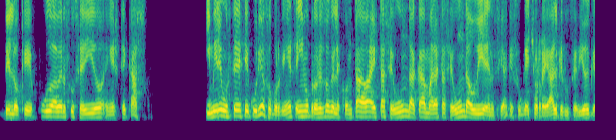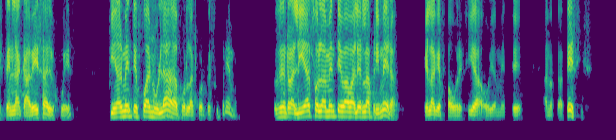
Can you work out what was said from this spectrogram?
de lo que pudo haber sucedido en este caso. Y miren ustedes qué curioso, porque en este mismo proceso que les contaba, esta segunda cámara, esta segunda audiencia, que es un hecho real que sucedió y que está en la cabeza del juez, finalmente fue anulada por la Corte Suprema. Entonces, en realidad solamente va a valer la primera, que es la que favorecía, obviamente, a nuestra tesis.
